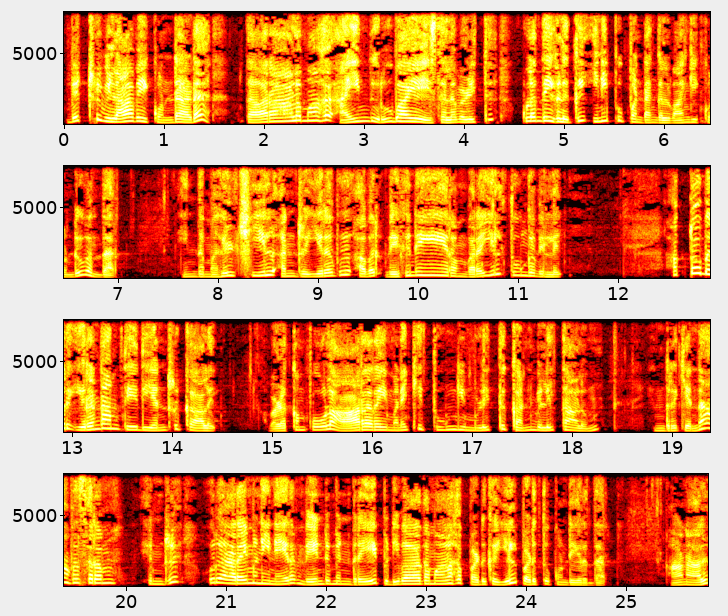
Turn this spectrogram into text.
வெற்றி விழாவை கொண்டாட தாராளமாக ஐந்து ரூபாயை செலவழித்து குழந்தைகளுக்கு இனிப்பு பண்டங்கள் வாங்கிக் கொண்டு வந்தார். இந்த மகிழ்ச்சியில் அன்று இரவு அவர் வெகுநேரம் வரையில் தூங்கவில்லை. அக்டோபர் இரண்டாம் தேதியன்று காலை. வழக்கம் போல ஆறரை மணிக்கு தூங்கி முழித்து கண் விழித்தாலும் இன்றைக்கு என்ன அவசரம்? என்று ஒரு அரை மணி நேரம் வேண்டுமென்றே பிடிவாதமாக படுக்கையில் படுத்துக் கொண்டிருந்தார். ஆனால்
